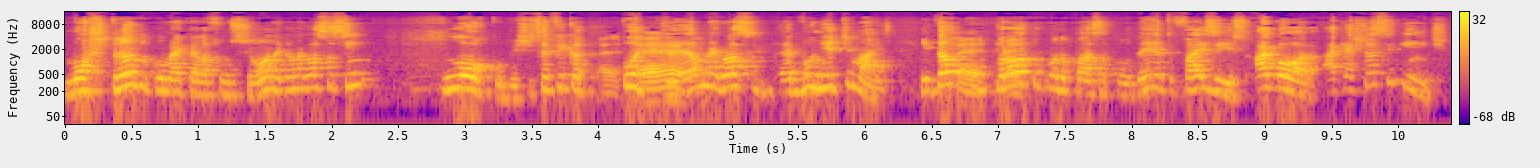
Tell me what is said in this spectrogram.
mostrando como é que ela funciona, que é um negócio assim louco, bicho. Você fica, É, putz, é. é. um negócio é bonito demais. Então, É, o próton, quando passa por dentro, faz isso. Agora, a questão é a seguinte:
